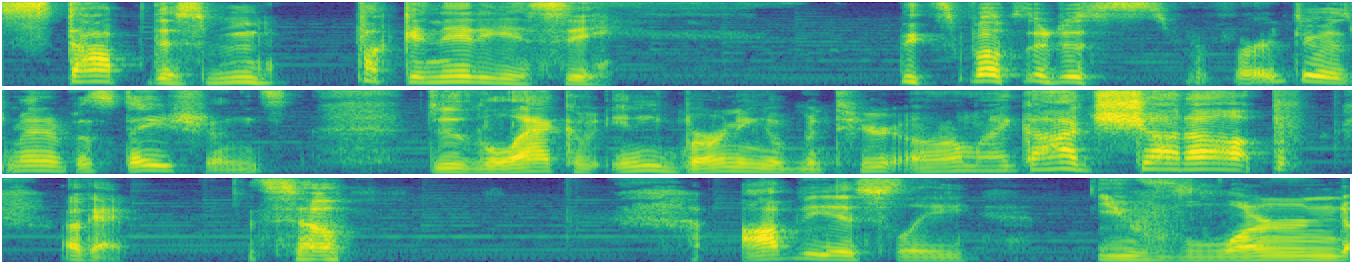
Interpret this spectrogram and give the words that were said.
Stop this fucking idiocy. These puffs are just referred to as manifestations due to the lack of any burning of material. Oh my god! Shut up. Okay, so obviously you've learned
